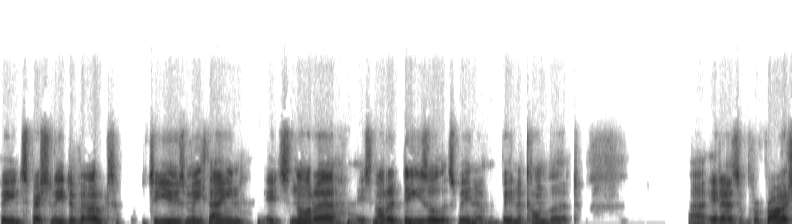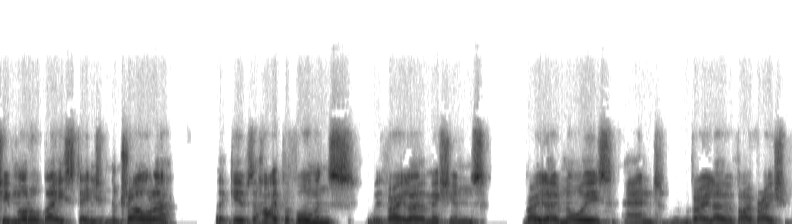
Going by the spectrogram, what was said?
been specially developed to use methane. It's not a it's not a diesel that's been a, been a convert. Uh, it has a proprietary model-based engine controller that gives a high performance with very low emissions, very low noise, and very low vibration.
